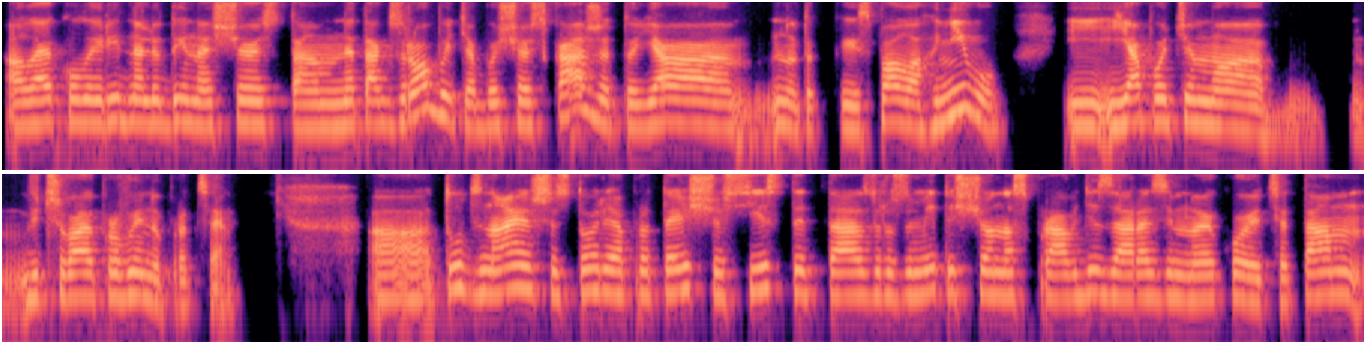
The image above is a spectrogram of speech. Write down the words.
Але коли рідна людина щось там не так зробить або щось скаже, то я ну таки спала гніву, і я потім відчуваю провину про це. Тут знаєш історія про те, що сісти та зрозуміти, що насправді зараз зі мною коїться. Там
